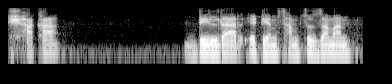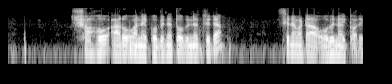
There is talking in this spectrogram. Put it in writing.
শাখা, দিলদার, এটিএম শামসুজ্জামান সহ আরও অনেক অভিনেতা, অভিনেত্রীরা সিনেমাটা অভিনয় করে।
